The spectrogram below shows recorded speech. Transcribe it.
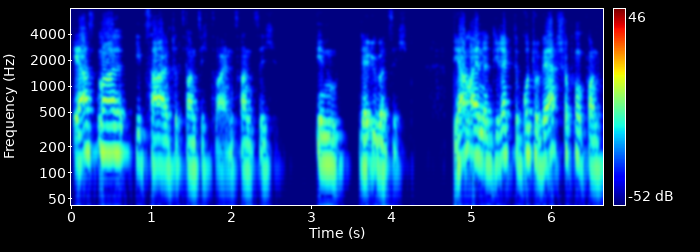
Erstmal die Zahlen für 2022 in der Übersicht. Wir haben eine direkte Bruttowertschöpfung von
